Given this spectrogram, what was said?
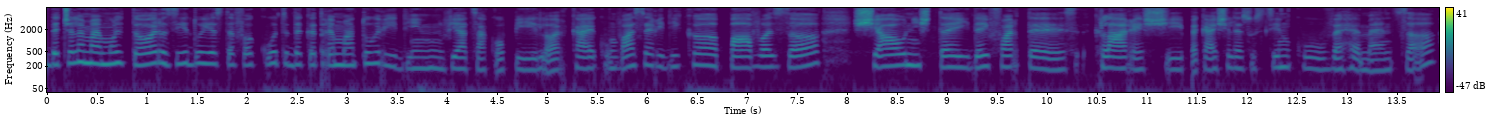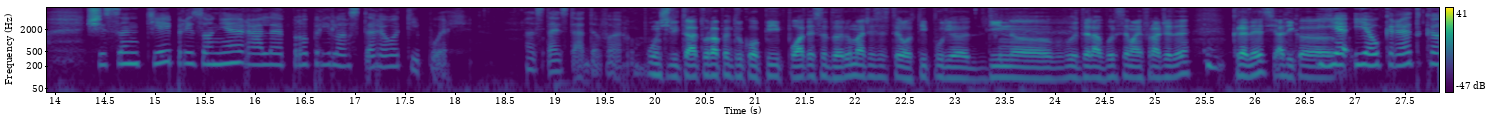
de cele mai multe ori zidul este făcut de către maturii din viața copiilor, care cumva se ridică pavăză și au niște idei foarte clare și pe care și le susțin cu vehemență și sunt ei prizonieri ale propriilor stereotipuri. Asta este adevărul. Bun, și literatura pentru copii poate să dărâme aceste stereotipuri uh, din, uh, de la vârste mai fragede? Credeți? Adică... E, eu cred că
